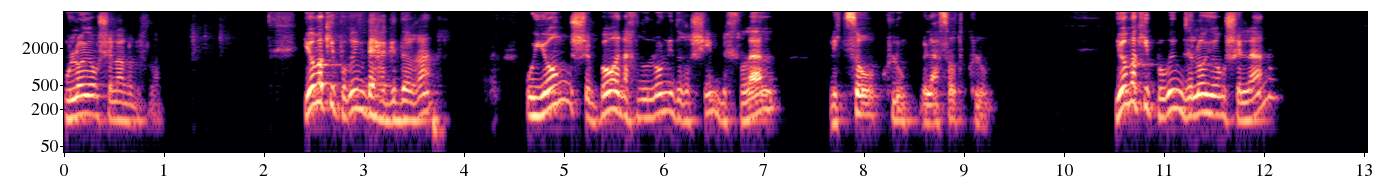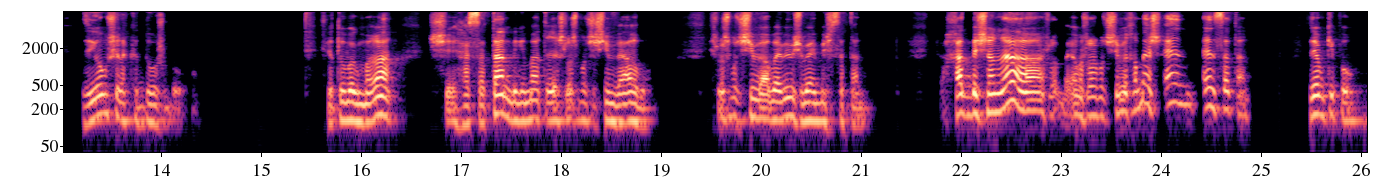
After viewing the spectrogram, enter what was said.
הוא לא יום שלנו בכלל. יום הכיפורים בהגדרה הוא יום שבו אנחנו לא נדרשים בכלל ליצור כלום ולעשות כלום. יום הכיפורים זה לא יום שלנו, זה יום של הקדוש ברוך הוא. כתוב בגמרא שהשטן בגימטריה 364. 364 ימים שבהם יש שטן. אחת בשנה, ביום ה-365, אין, אין שטן. זה יום כיפור.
